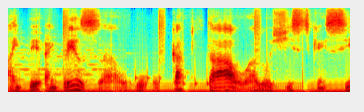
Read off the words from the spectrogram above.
A, a empresa, o, o, capital, a logística em si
